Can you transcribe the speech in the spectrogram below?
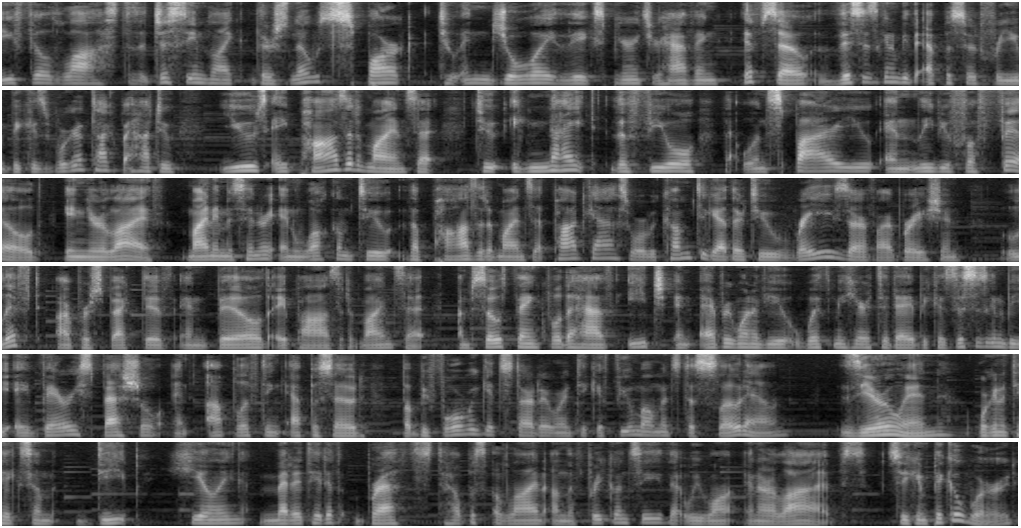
Do you feel lost? Does it just seem like there's no spark to enjoy the experience you're having? If so, this is going to be the episode for you because we're going to talk about how to use a positive mindset to ignite the fuel that will inspire you and leave you fulfilled in your life. My name is Henry, and welcome to the Positive Mindset Podcast, where we come together to raise our vibration, lift our perspective, and build a positive mindset. I'm so thankful to have each and every one of you with me here today because this is going to be a very special and uplifting episode. But before we get started, we're going to take a few moments to slow down zero in. We're going to take some deep, healing, meditative breaths to help us align on the frequency that we want in our lives. So you can pick a word,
